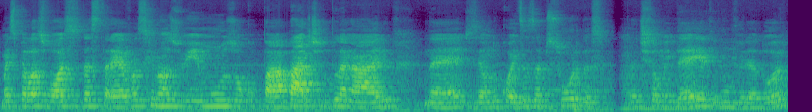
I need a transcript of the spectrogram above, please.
mas pelas vozes das trevas que nós vimos ocupar parte do plenário, né, dizendo coisas absurdas. Para te ter uma ideia, tem um vereador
